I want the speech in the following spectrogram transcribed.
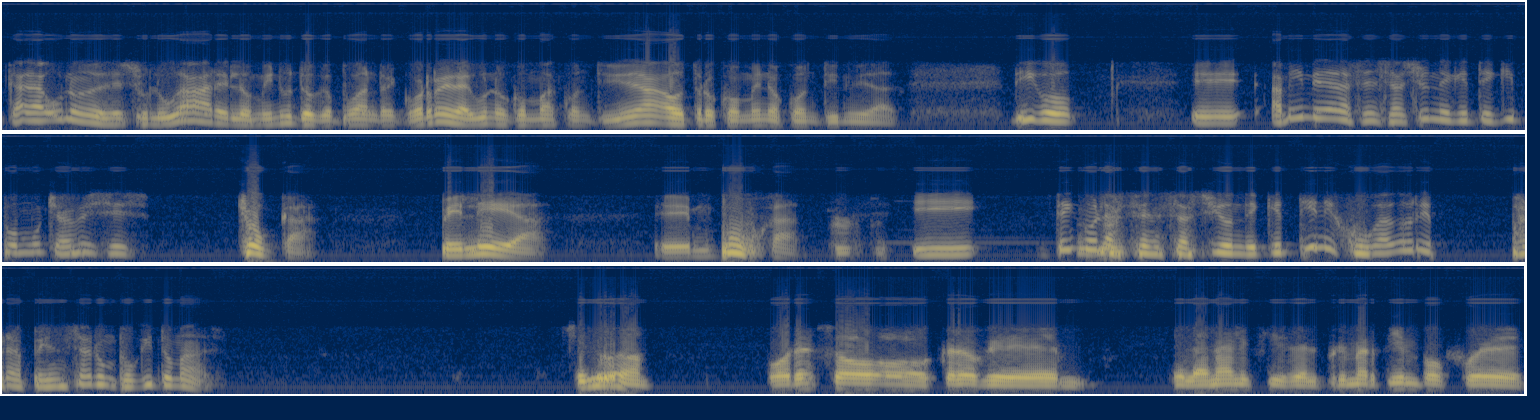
cada uno desde su lugar, en los minutos que puedan recorrer, algunos con más continuidad, otros con menos continuidad. Digo, a mí me da la sensación de que este equipo muchas veces choca, pelea, empuja. Y tengo la sensación de que tiene jugadores para pensar un poquito más. Sin duda. Por eso creo que el análisis del primer tiempo fue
